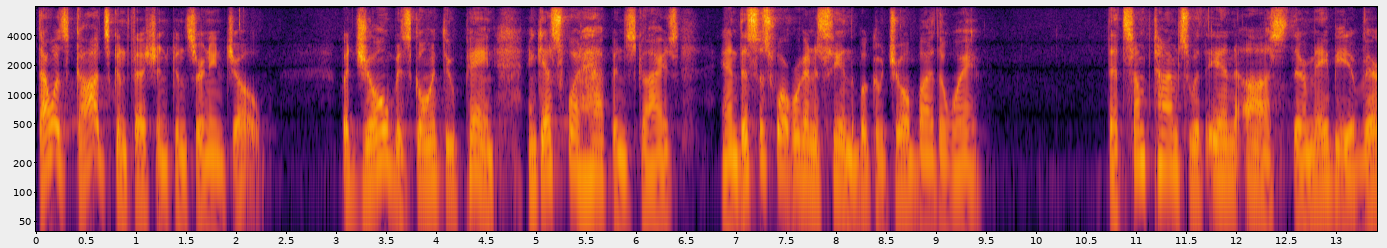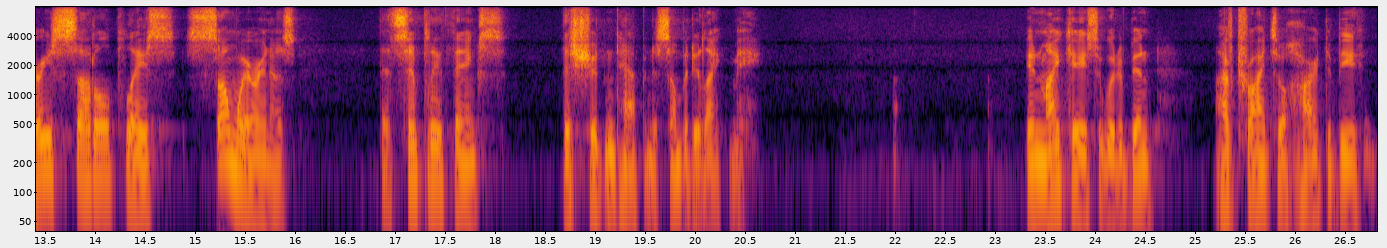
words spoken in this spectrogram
That was God's confession concerning Job. But Job is going through pain. And guess what happens, guys? And this is what we're going to see in the book of Job, by the way. That sometimes within us, there may be a very subtle place somewhere in us that simply thinks this shouldn't happen to somebody like me. In my case, it would have been I've tried so hard to be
